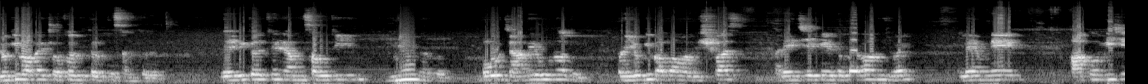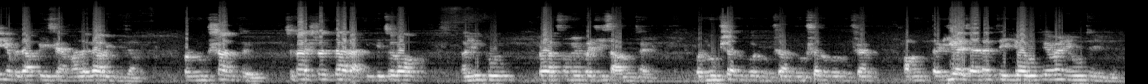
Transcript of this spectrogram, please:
યોગી બાબાએ ચોથો વિકલ્પ પસંદ કર્યો. એ છે આમ સૌથી ન્યૂ હતો. બહુ જામે એવું નહોતું. પણ યોગી બાબામાં વિશ્વાસ અને જે કે તો કરવાનું જ હોય, એટલે એમને આંખો મીચીને બધા પૈસા એમાં લગાવી દીધા. પણ નુકસાન થયું. છતાં શ્રદ્ધા રાખી કે ચલો, હજુ થોડું સમય પછી સારું થાય. પણ નુકસાન ઉપર નુકસાન નુકસાન ઉપર નુકસાન. આમ તળિયા જાડા થઈ ગયા એવું કહેવાય ને એવું થઈ ગયું.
